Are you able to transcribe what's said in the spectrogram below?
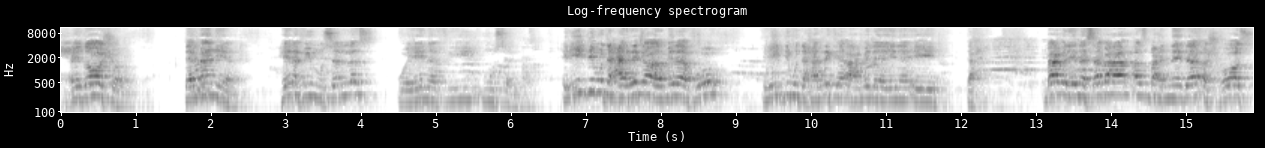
11 8 هنا في مثلث وهنا في مثلث. اليد دي متحركة أعملها فوق. اليد دي متحركة أعملها هنا إيه؟ تحت. بعمل هنا سبعة. أصبح إن ده أشخاص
